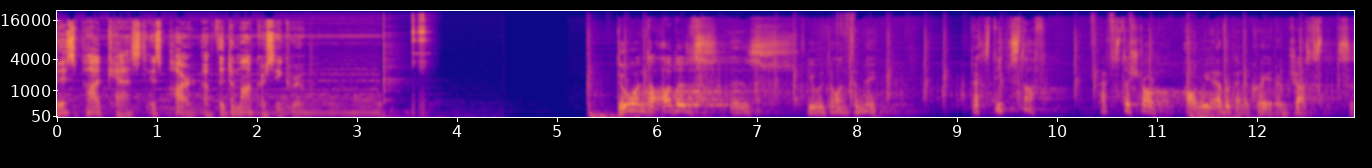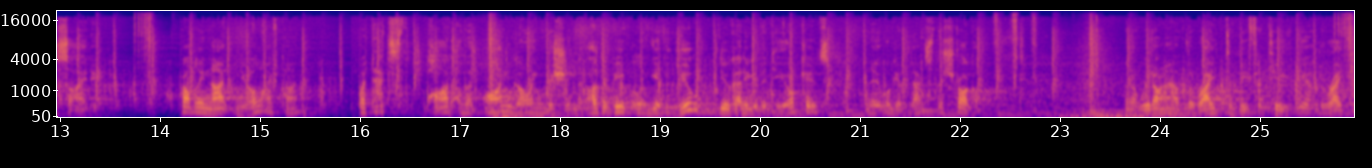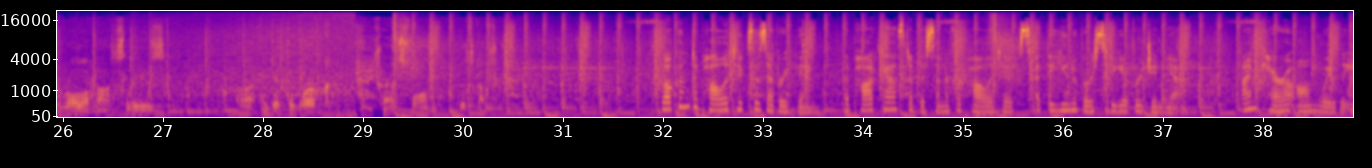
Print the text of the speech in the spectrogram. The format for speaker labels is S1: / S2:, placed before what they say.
S1: This podcast is part of the Democracy Group.
S2: Do unto others as you would do unto me. That's deep stuff. That's the struggle. Are we ever going to create a just society? Probably not in your lifetime. But that's part of an ongoing mission that other people have given you. You've got to give it to your kids, and they will give. That's the struggle. You know, we don't have the right to be fatigued. We have the right to roll up our sleeves uh, and get to work and transform this country.
S3: Welcome to Politics is Everything, the podcast of the Center for Politics at the University of Virginia. I'm Carah Ong Whaley.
